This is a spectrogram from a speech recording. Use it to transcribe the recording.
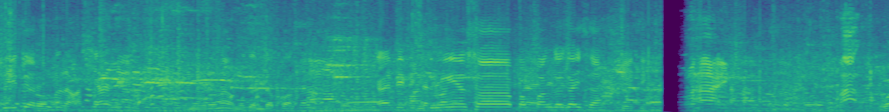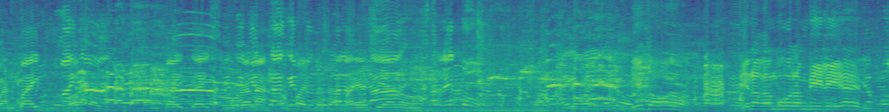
Sweater, oh. Malakas yan. Mura na, maganda pa. Ito lang yan sa Pampanga guys, ha. 1.5. 1.5 guys, mura na. Ayan si ano. Dito, pinakamurang bilihin. Dito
